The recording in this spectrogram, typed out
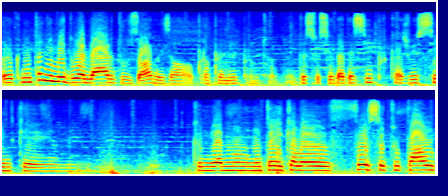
eh, que não tenha medo do olhar dos homens ou propriamente pronto, da sociedade em si, porque às vezes sinto que, é, que a mulher não, não tem aquela força total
